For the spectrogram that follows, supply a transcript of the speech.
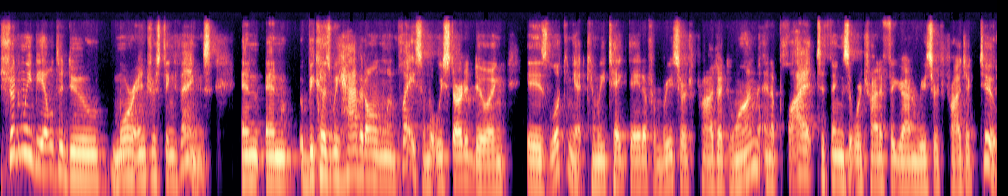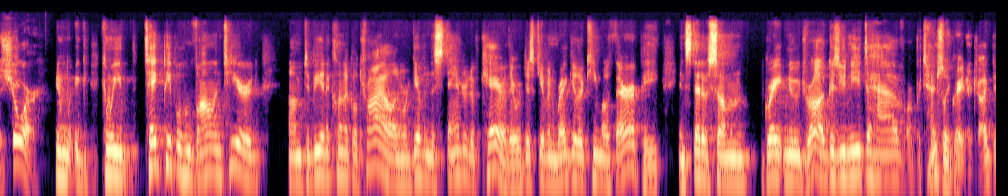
shouldn't we be able to do more interesting things and and because we have it all in one place and what we started doing is looking at can we take data from research project one and apply it to things that we're trying to figure out in research project two? Sure. Can we, can we take people who volunteered um, to be in a clinical trial and were given the standard of care? They were just given regular chemotherapy instead of some great new drug because you need to have or potentially great new drug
